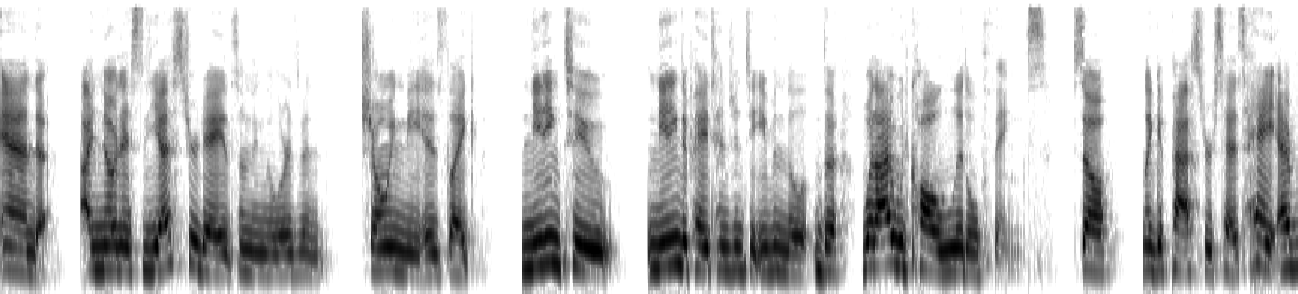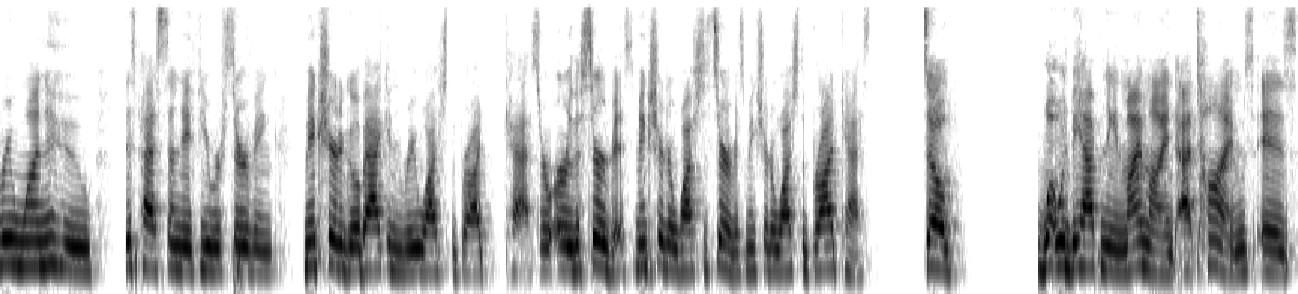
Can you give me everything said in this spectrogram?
and I noticed yesterday something the Lord's been showing me is like needing to needing to pay attention to even the the what I would call little things. So like if pastor says, "Hey, everyone who this past Sunday, if you were serving, make sure to go back and rewatch the broadcast or, or the service. Make sure to watch the service. Make sure to watch the broadcast." So what would be happening in my mind at times is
